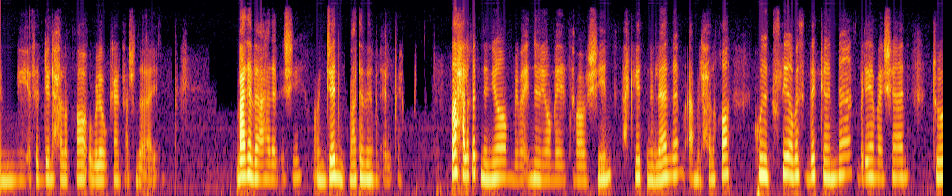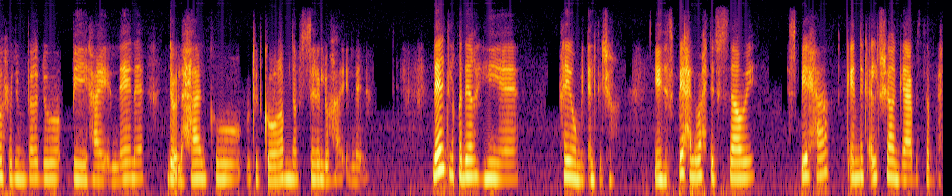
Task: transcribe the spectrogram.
إني أسجل حلقة ولو كانت عشر دقايق. بعتذر على هذا الإشي. عن جد بعتذر من قلبي. حلقتنا اليوم بما إنه اليوم ليلة سبعة وعشرين حكيت إنه لازم أعمل حلقة تكون قصيرة بس تذكر الناس بعدين عشان تروحوا تنفردوا بهاي الليلة تدعوا لحالكوا وتذكروا ربنا وتستغلوا هاي الليلة. ليلة القدر هي خير من ألف شهر. يعني تسبيحة الوحدة تساوي تسبيحة كأنك ألف شهر قاعد بتسبح.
